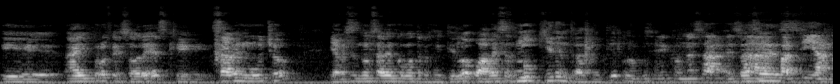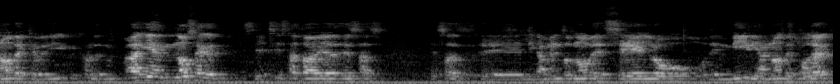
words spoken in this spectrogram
eh, hay profesores que saben mucho y a veces no saben cómo transmitirlo, o a veces no quieren transmitirlo, ¿no? Sí, con esa, esa Entonces- empatía, ¿no? De que, híjole, alguien, no sé si exista todavía esas, esos eh, ligamentos, ¿no? De celo o de envidia, ¿no? De poder,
